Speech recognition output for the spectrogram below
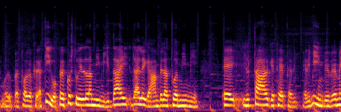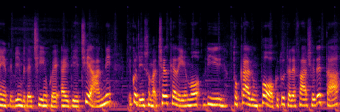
un laboratorio creativo per costruire la Mimì, dai, dai le gambe la tua Mimì. Eh, il target è per, per, i bimbi, ovviamente, i bimbi dai 5 ai 10 anni e così insomma cercheremo di toccare un po' tutte le fasce d'età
